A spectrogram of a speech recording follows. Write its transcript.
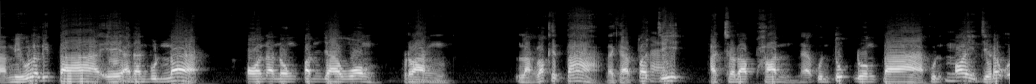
าหมิวลลิตาเออนันต์บุญนาคออนอนงปัญญาวงศ์รังหลังล็อกเคตต้านะครับป้าจิอัชรพันธ์นะคุณตุ๊กดวงตา คุณอ้อยจิรว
